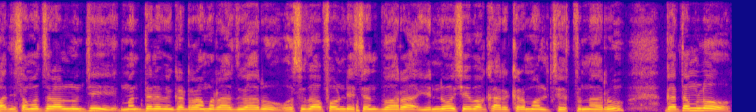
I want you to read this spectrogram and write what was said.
పది సంవత్సరాల నుంచి మంతెన వెంకటరామరాజు గారు వసుధా ఫౌండేషన్ ద్వారా ఎన్నో సేవా కార్యక్రమాలు చేస్తున్నారు. గతంలో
